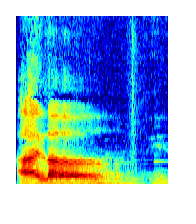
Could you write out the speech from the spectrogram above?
I love him.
